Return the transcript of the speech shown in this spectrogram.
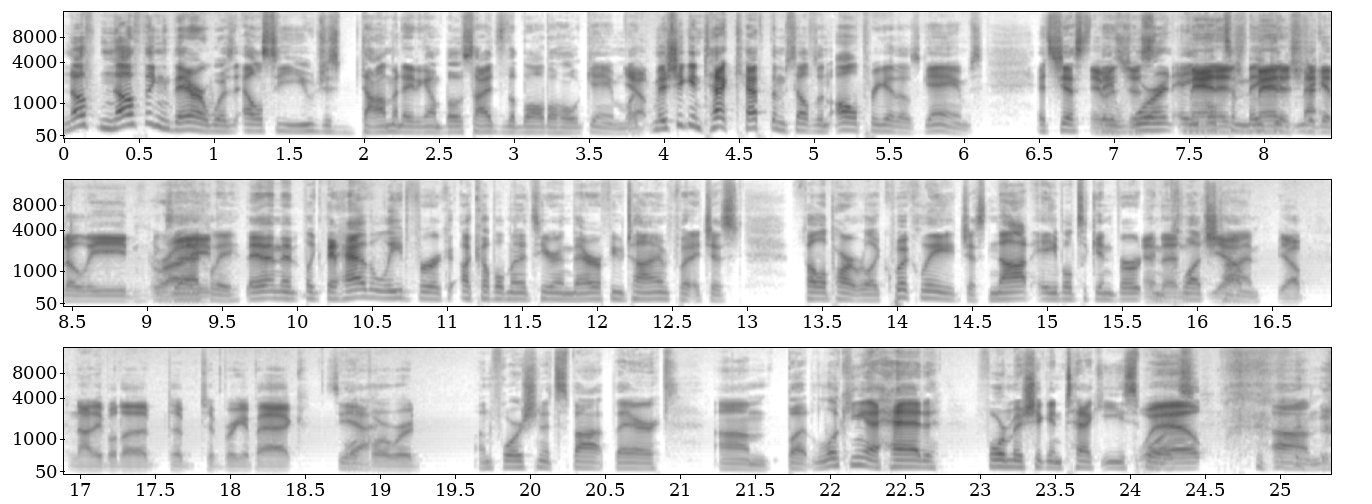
No, nothing there was LCU just dominating on both sides of the ball the whole game. Like Yep. Michigan Tech kept themselves in all three of those games. It's just It they just weren't able to make managed it. ma- to get a lead. Right. Exactly. They, and then, like they had the lead for a, a couple minutes here and there a few times, but it just fell apart really quickly. Just not able to convert And in then clutch yep, time. Yep. Not able to, to, to bring it back. So, yeah. forward. unfortunate spot there. Um, but looking ahead for Michigan Tech Esports. Well, Um,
